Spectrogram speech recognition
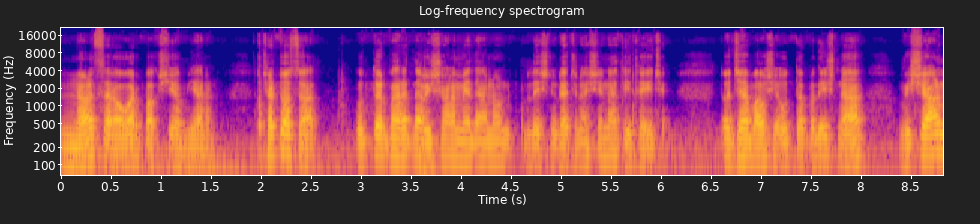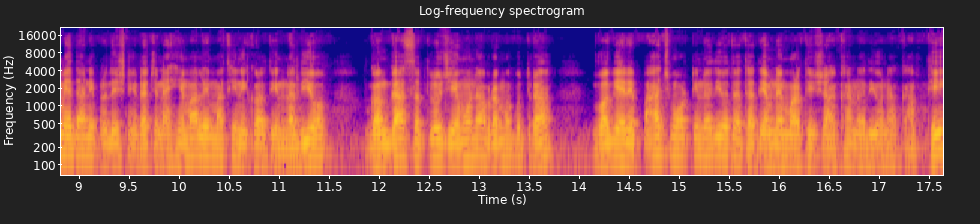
નળ સરોવર પક્ષી અભયારણ્ય. છઠ્ઠો સવાલ, ઉત્તર ભારતના વિશાળ મેદાનો પ્રદેશની રચના શેનાથી થઈ છે? તો જવાબ આવશે ઉત્તર પ્રદેશના વિશાળ મેદાની પ્રદેશની રચના. હિમાલયમાંથી નીકળતી નદીઓ, ગંગા, સતલુજ, યમુના, બ્રહ્મપુત્ર વગેરે પાંચ મોટી નદીઓ તથા તેમને મળતી શાખા નદીઓના કાપથી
